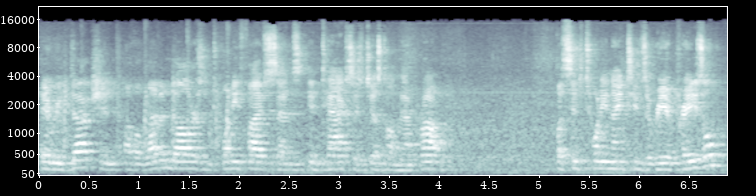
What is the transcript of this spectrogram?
a reduction of $11.25 in taxes just on that property. But since 2019 is a reappraisal,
